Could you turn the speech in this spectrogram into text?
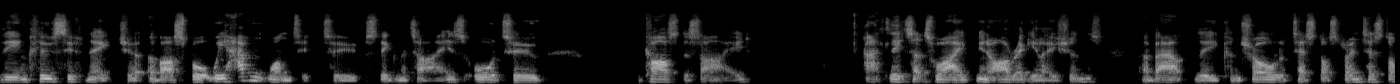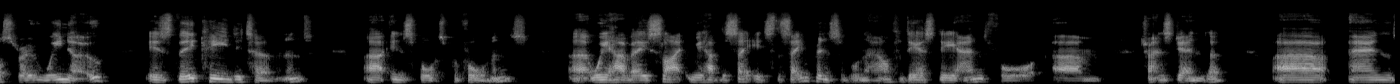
the inclusive nature of our sport. We haven't wanted to stigmatise or to cast aside athletes. That's why you know our regulations about the control of testosterone. Testosterone, we know, is the key determinant uh, in sports performance. Uh, we have a slight, we have the same, it's the same principle now for DSD and for um, transgender. Uh, and,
